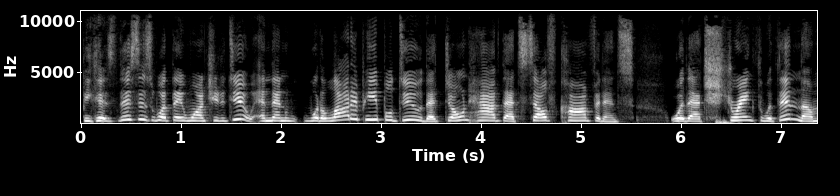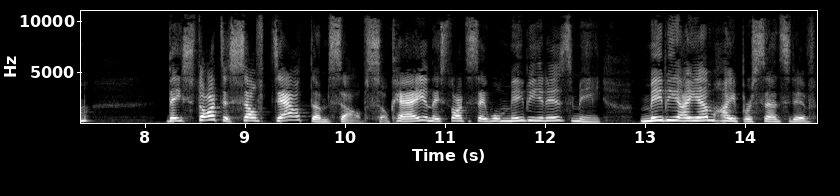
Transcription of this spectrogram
Because this is what they want you to do. And then what a lot of people do that don't have that self confidence or that strength within them they start to self doubt themselves, okay? And they start to say, well, maybe it is me. Maybe I am hypersensitive.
